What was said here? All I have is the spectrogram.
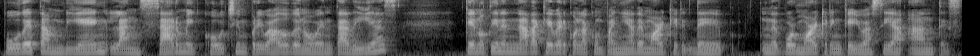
Pude también lanzar mi coaching privado de 90 días, que no tiene nada que ver con la compañía de, marketing, de network marketing que yo hacía antes.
